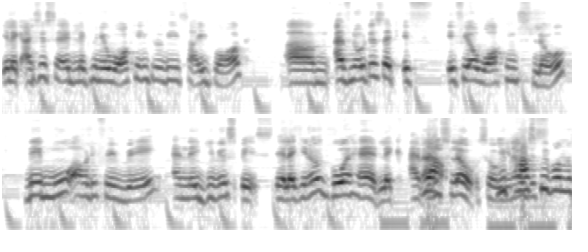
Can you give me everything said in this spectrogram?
like as you said like when you're walking through the sidewalk um i've noticed that if if you're walking slow they move out of your way and they give you space they're like you know go ahead like i'm, Yeah. I'm slow so you you, know pass just, people on the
